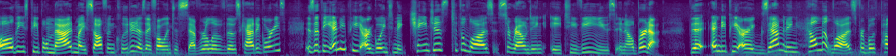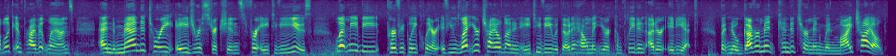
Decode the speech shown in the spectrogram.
all these people mad, myself included, as I fall into several of those categories, is that the NDP are going to make changes to the laws surrounding ATV use in Alberta. The NDP are examining helmet laws for both public and private lands and mandatory age restrictions for ATV use. Let me be perfectly clear. If you let your child on an ATV without a helmet, you're a complete and utter idiot. But no government can determine when my child,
